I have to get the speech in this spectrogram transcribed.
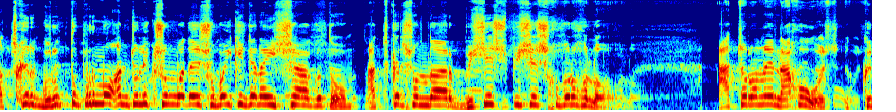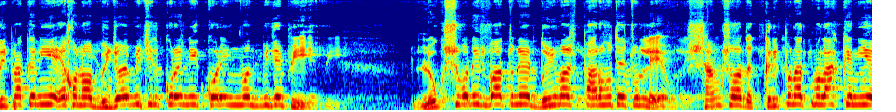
আজকের গুরুত্বপূর্ণ আঞ্চলিক সংবাদে সবাইকে জানাই স্বাগত আজকের সন্ধ্যার বিশেষ বিশেষ খবর হলো, আচরণে নাহুস কৃপাকে নিয়ে এখনও বিজয় মিছিল করেনি করিমগঞ্জ বিজেপি। লোকসভা নির্বাচনের দুই মাস পার হতে চললেও সাংসদ কৃপনাথ মালাহকে নিয়ে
